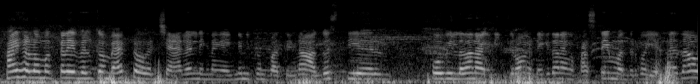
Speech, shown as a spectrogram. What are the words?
ஹாய் ஹலோ மக்களே. Welcome back to our channel இன்றைக்கி நாங்கள் எங்கே நிற்கோம்னு பார்த்தீங்கன்னா அகஸ்தியர் கோவிலில் தான் நாங்கள் நிற்கிறோம் இன்றைக்கி தான் நாங்கள் ஃபஸ்ட் டைம் வந்திருக்கோம். என்ன தான்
